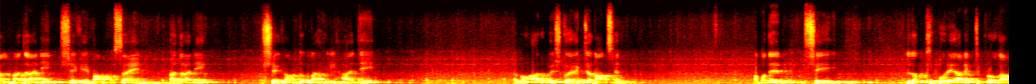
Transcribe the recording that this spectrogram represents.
আল মাদানি শেখ ইমাম হুসাইন মাদানি, শেখ আবদুল্লাহ হাজি এবং আরও বেশ কয়েকজন আছেন। আমাদের সেই লক্ষ্মীপুরে আরেকটি প্রোগ্রাম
